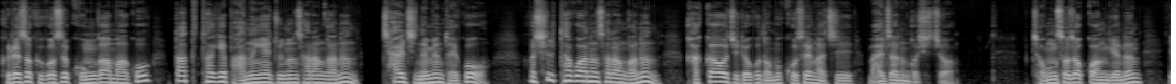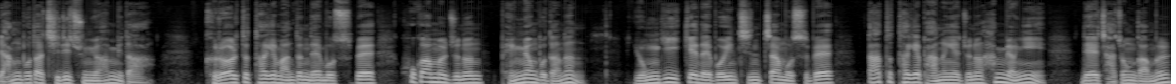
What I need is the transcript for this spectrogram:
그래서 그것을 공감하고 따뜻하게 반응해주는 사람과는 잘 지내면 되고 싫다고 하는 사람과는 가까워지려고 너무 고생하지 말자는 것이죠. 정서적 관계는 양보다 질이 중요합니다. 그럴듯하게 만든 내 모습에 호감을 주는 100명보다는 용기 있게 내보인 진짜 모습에 따뜻하게 반응해주는 한 명이 내 자존감을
